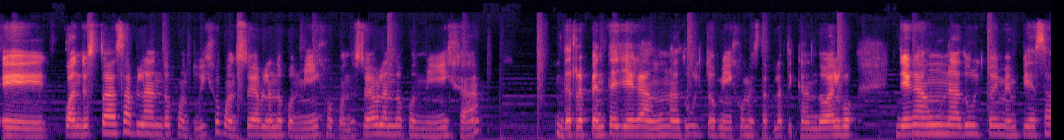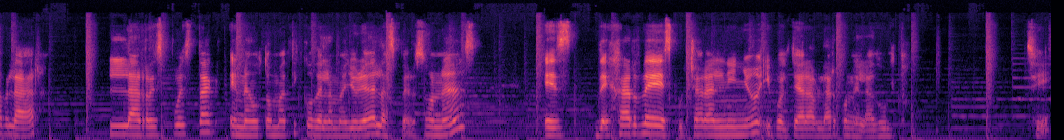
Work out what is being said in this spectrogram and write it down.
Eh, cuando estás hablando con tu hijo, cuando estoy hablando con mi hijo, cuando estoy hablando con mi hija, de repente llega un adulto, mi hijo me está platicando algo, llega un adulto y me empieza a hablar, la respuesta en automático de la mayoría de las personas es dejar de escuchar al niño y voltear a hablar con el adulto. ¿Sí?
